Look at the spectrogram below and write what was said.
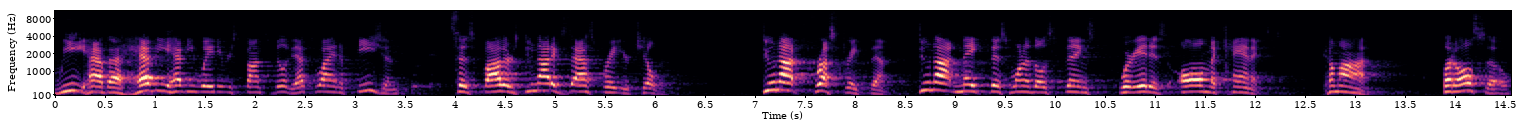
we have a heavy, heavy, weighty responsibility. That's why in Ephesians it says, Fathers, do not exasperate your children, do not frustrate them. Do not make this one of those things where it is all mechanics. Come on. But also,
